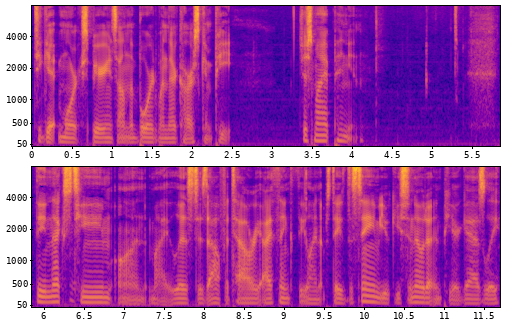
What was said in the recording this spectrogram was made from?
to get more experience on the board when their cars compete. Just my opinion. The next team on my list is AlphaTauri. I think the lineup stays the same Yuki Tsunoda and Pierre Gasly.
